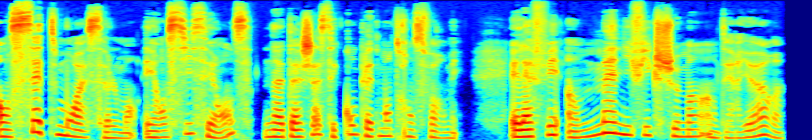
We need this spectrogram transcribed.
En sept mois seulement et en six séances, Natacha s'est complètement transformée. Elle a fait un magnifique chemin intérieur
